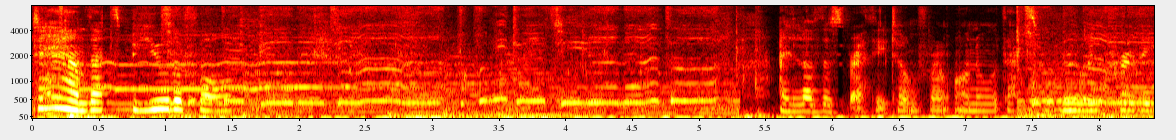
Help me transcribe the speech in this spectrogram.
Damn, that's beautiful. I love this breathy tone from Eunwoo. That's really pretty.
